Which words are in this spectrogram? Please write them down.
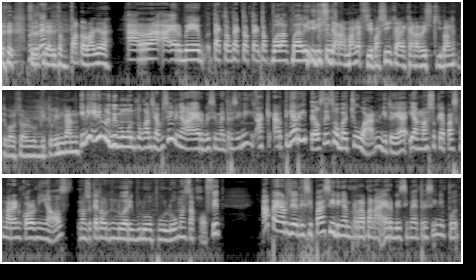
sudah tidak di tempat orangnya. ARA, ARB, tektok tektok tektok bolak-balik itu gitu. sih jarang banget sih pasti karena, karena risky banget tuh kalau selalu gituin kan. Ini ini lebih menguntungkan siapa sih dengan ARB simetris ini? Artinya retail nih sobat cuan gitu ya, yang masuknya pas kemarin kolonials, masuknya tahun 2020 masa Covid. Apa yang harus diantisipasi dengan penerapan ARB simetris ini, Put?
